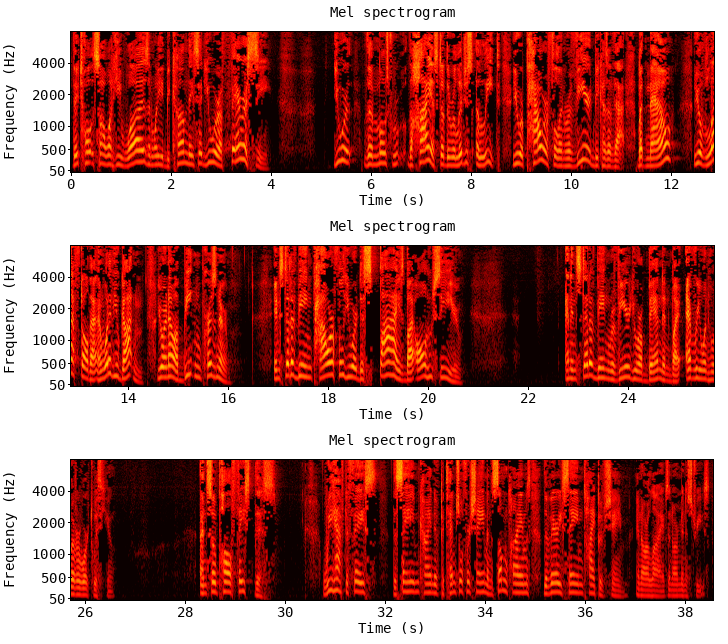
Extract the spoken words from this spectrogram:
they told, saw what he was and what he had become. They said, you were a Pharisee. You were the most, the highest of the religious elite. You were powerful and revered because of that. But now, you have left all that, and what have you gotten? You are now a beaten prisoner. Instead of being powerful, you are despised by all who see you. And instead of being revered, you are abandoned by everyone who ever worked with you. And so Paul faced this. We have to face the same kind of potential for shame and sometimes the very same type of shame in our lives, in our ministries.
